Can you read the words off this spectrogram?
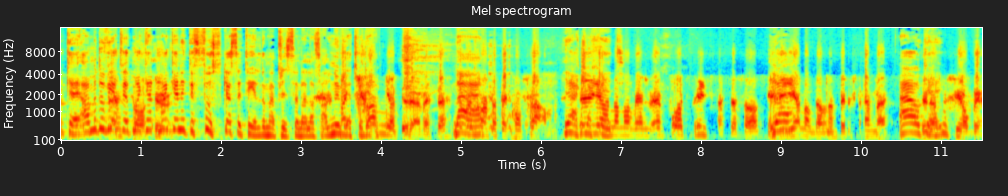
Okej. Ja, men då vet vi att man kan, man kan inte fuska sig till de här priserna i alla fall. Nu Man vet vi kan det. ju inte det, vet du. Det Nej. var skönt att det kom fram. Jäkla Hur gärna man väl får ett pris, så ser Ja. vi igenom det om det inte stämmer. Ah, okej. Det är det som är så jobbigt.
